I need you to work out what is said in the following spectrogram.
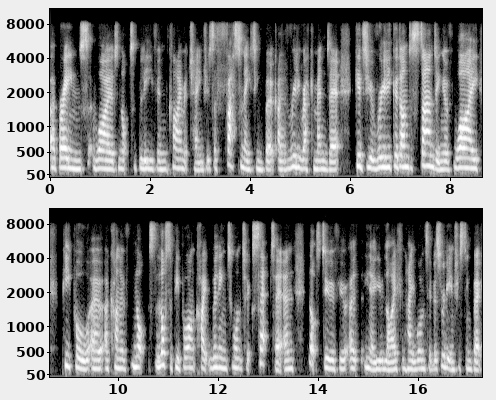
Our Brains Wired Not to Believe in Climate Change." It's a fascinating book. I really recommend it. Gives you a really good understanding of why people uh, are kind of not lots of people aren't quite willing to want to accept it and not to do with your uh, you know your life and how you want it but it's a really interesting book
